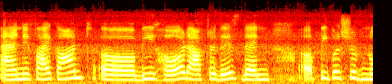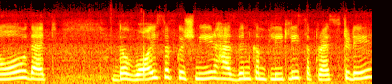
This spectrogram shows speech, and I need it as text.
And if I can't uh, be heard after this, then uh, people should know that the voice of Kashmir has been completely suppressed today,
